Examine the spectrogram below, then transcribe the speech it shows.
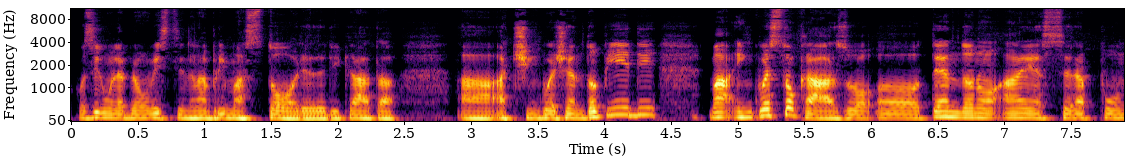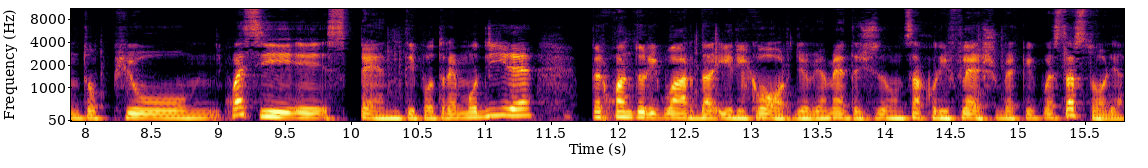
così come li abbiamo visti nella prima storia dedicata a, a 500 piedi, ma in questo caso uh, tendono a essere appunto più quasi spenti, potremmo dire, per quanto riguarda i ricordi, ovviamente ci sono un sacco di flashback in questa storia,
